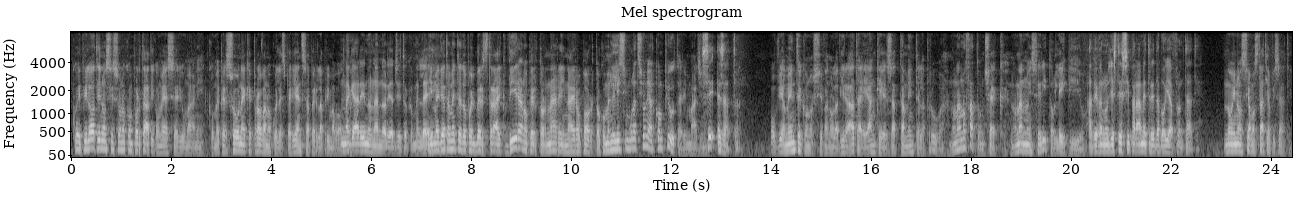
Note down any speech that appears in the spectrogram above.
Quei piloti non si sono comportati come esseri umani, come persone che provano quell'esperienza per la prima volta. Magari non hanno reagito come lei. Immediatamente dopo il Bear Strike virano per tornare in aeroporto, come nelle simulazioni al computer, immagino. Sì, esatto. Ovviamente conoscevano la virata e anche esattamente la prua. Non hanno fatto un check, non hanno inserito l'APU. Avevano gli stessi parametri da voi affrontati. Noi non siamo stati avvisati.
